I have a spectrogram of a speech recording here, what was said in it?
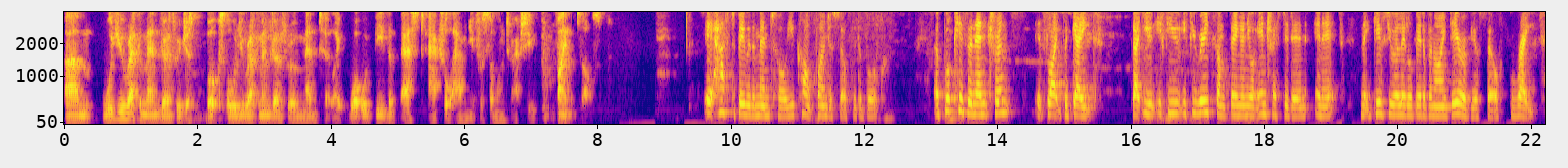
um, would you recommend going through just books or would you recommend going through a mentor? Like, what would be the best actual avenue for someone to actually find themselves? It has to be with a mentor. You can't find yourself with a book. A book is an entrance. It's like the gate that you, if you, if you read something and you're interested in, in it, and it gives you a little bit of an idea of yourself, great.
